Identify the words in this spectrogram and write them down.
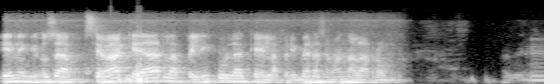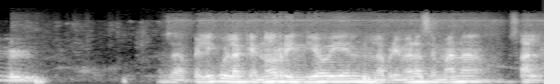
tiene que, o sea, se va a quedar la película que la primera semana la rompa. Mm. O sea, película que no rindió bien la primera semana, sale.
